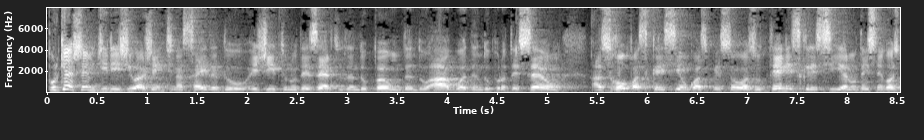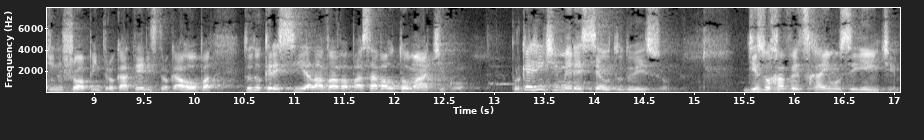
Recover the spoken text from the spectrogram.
Por que Hashem dirigiu a gente na saída do Egito, no deserto, dando pão, dando água, dando proteção? As roupas cresciam com as pessoas, o tênis crescia, não tem esse negócio de ir no shopping, trocar tênis, trocar roupa. Tudo crescia, lavava, passava automático. Por que a gente mereceu tudo isso? Diz o Havetz Haim o seguinte,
